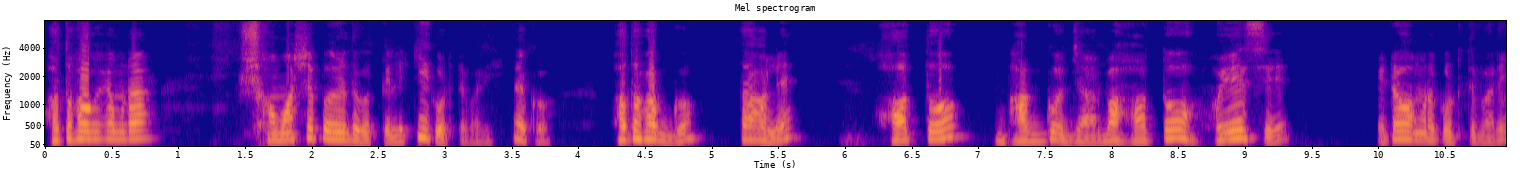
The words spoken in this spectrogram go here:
হতভাগ্যকে আমরা সমাসে পরিণত করতে গেলে কি করতে পারি? দেখো, হতভাগ্য তাহলে হত ভাগ্য যার বা হত হয়েছে এটাও আমরা করতে পারি।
